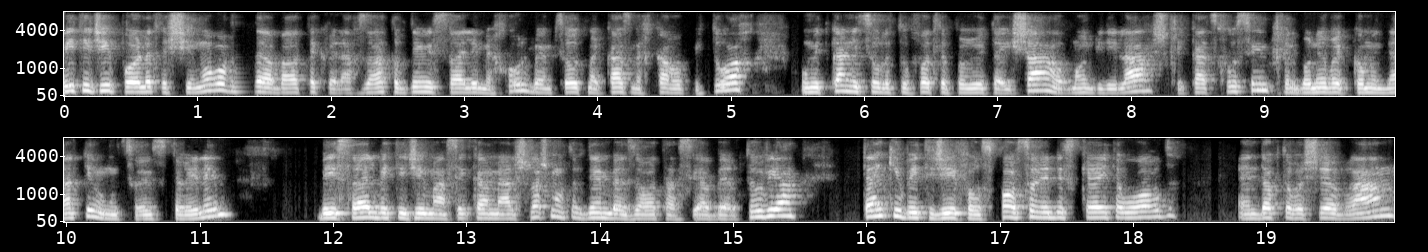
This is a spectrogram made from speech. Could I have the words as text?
BTG פועלת לשימור עובדי הביוטק ולהחזרת עובדים ישראלים מחו"ל באמצעות מרכז מחקר ופיתוח ומתקן ייצור לתרופות לפוריות האישה, הורמון גדילה, שחיקת סחוסים, חלבונים רקומנדנטיים ומוצרים סטריליים. בישראל BTG מעסיקה מעל 300 עובדים באזור התעשייה באר טוביה. Thank you BTG for sponsoring this great award. And Dr. Roshé Avraham,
